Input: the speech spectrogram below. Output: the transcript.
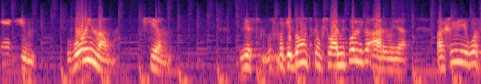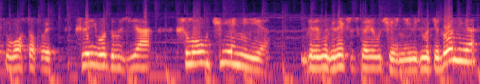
этим воинам всем, ведь с Македонском шла не только армия, а шли его философы, шли его друзья, шло учение, гре- греческое учение. Ведь Македония,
